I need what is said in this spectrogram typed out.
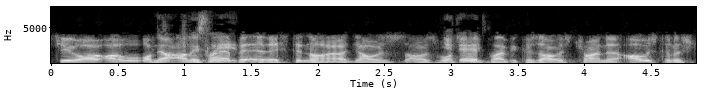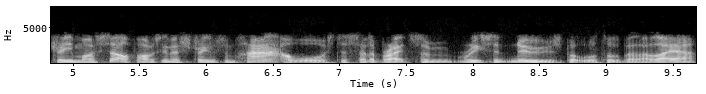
Stu, I, I watched No, you honestly, play a bit of this, didn't I? I, I was I was watching you did. play because I was trying to I was going to stream myself. I was going to stream some Halo Wars to celebrate some recent news, but we'll talk about that later.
